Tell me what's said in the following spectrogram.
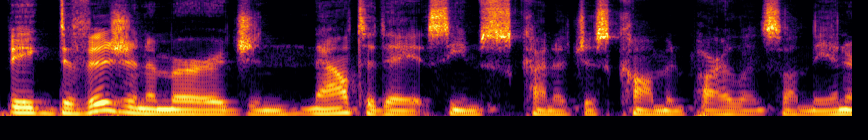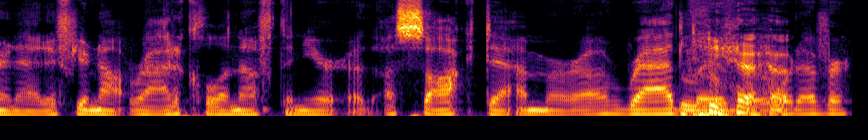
big division emerge and now today it seems kind of just common parlance on the internet if you're not radical enough then you're a, a sock dem or a radlib Yeah. or whatever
